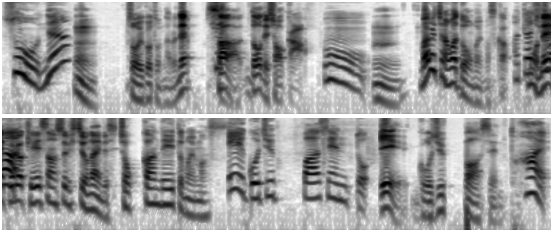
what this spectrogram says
そうねうん。そういうことになるね。さあ、どうでしょうか？うんうん。まるちゃんはどう思いますか？私はもうね、これは計算する必要ないんです。直感でいいと思います。A50% A、50%。はい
